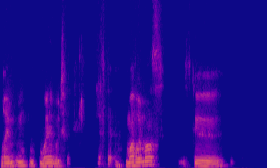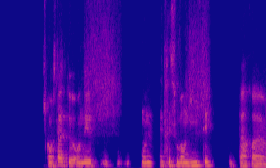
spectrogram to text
Ouais, ouais, moi, vraiment, ce que je constate qu'on est, on est très souvent limité par, euh,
